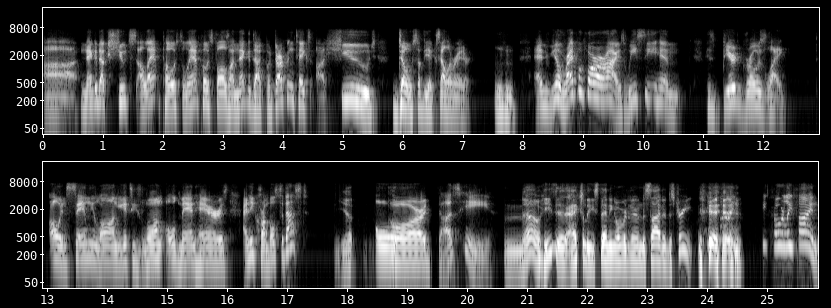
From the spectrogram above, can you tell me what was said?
Uh, Negaduck shoots a lamppost. The lamppost falls on Negaduck, but Darkwing takes a huge dose of the accelerator. hmm And you know, right before our eyes, we see him. His beard grows like, oh, insanely long. He gets these long old man hairs, and he crumbles to dust. Yep. Or does he? No, he's just actually standing over there on the side of the street. He's fine. He's totally fine.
